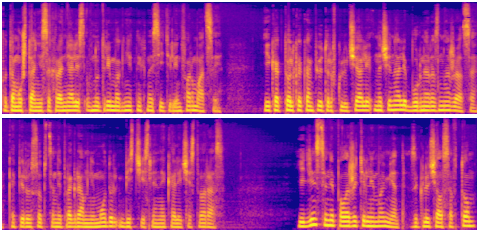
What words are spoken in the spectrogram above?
потому что они сохранялись внутри магнитных носителей информации – и как только компьютер включали, начинали бурно размножаться, копируя собственный программный модуль бесчисленное количество раз. Единственный положительный момент заключался в том,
